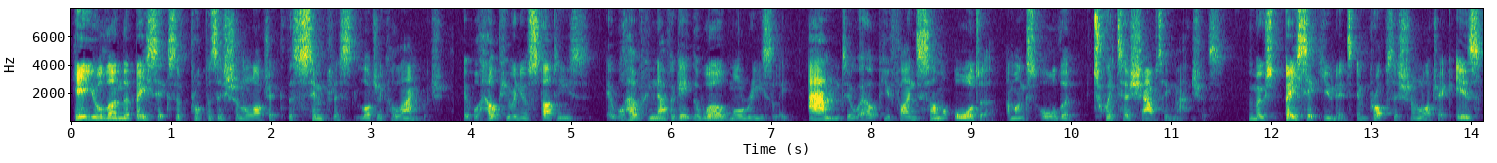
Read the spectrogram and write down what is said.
Here you'll learn the basics of propositional logic, the simplest logical language. It will help you in your studies, it will help you navigate the world more easily, and it will help you find some order amongst all the Twitter shouting matches. The most basic unit in propositional logic is,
